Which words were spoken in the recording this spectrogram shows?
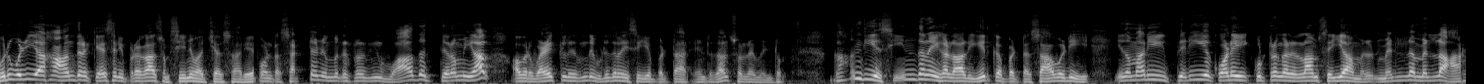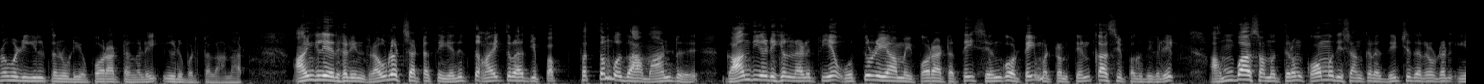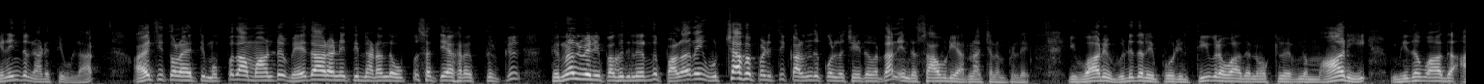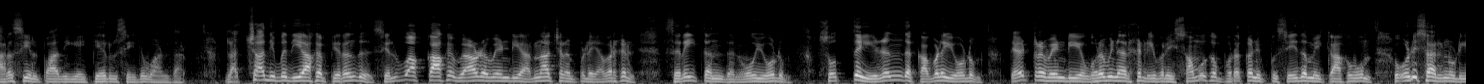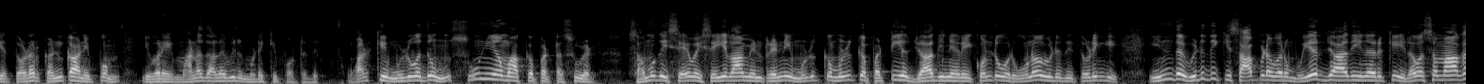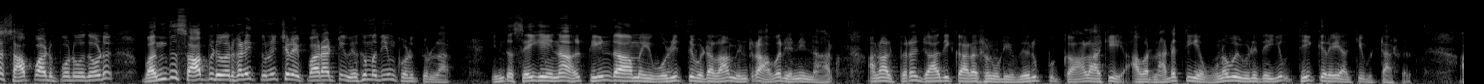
ஒரு வழியாக ஆந்திர கேசரி பிரகாசம் சீனிவாச்சாரி போன்ற சட்ட நிபுணர்களின் வாத திறமையால் அவர் வழக்கிலிருந்து விடுதலை செய்யப்பட்டார் என்றுதான் சொல்ல வேண்டும். காந்திய சிந்தனைகளால் ஈர்க்கப்பட்ட சாவடி இந்த மாதிரி பெரிய கொலை குற்றங்கள் எல்லாம் செய்யாமல் மெல்ல மெல்ல அறவழியில் தன்னுடைய போராட்டங்களை ஈடுபடுத்தலானார். ஆங்கிலேயர்களின் ரவுலட் சட்டத்தை எதிர்த்து ஆயிரத்தி தொள்ளாயிரத்தி பத்தொன்பதாம் ஆண்டு காந்தியடிகள் நடத்திய ஒத்துழையாமை போராட்டத்தை செங்கோட்டை மற்றும் தென்காசி பகுதிகளில் அம்பா சமுத்திரம் கோமதி சங்கர தீட்சிதருடன் இணைந்து நடத்தியுள்ளார். ஆயிரத்தி தொள்ளாயிரத்தி முப்பதாம் ஆண்டு வேதாரண்யத்தில் நடந்த உப்பு சத்தியாகிரகத்திற்கு திருநெல்வேலி பகுதியிலிருந்து பலரை உற்சாகப்படுத்தி கலந்து கொள்ள செய்தவர் தான் இந்த சாவடி அருணாச்சலம் பிள்ளை. இவ்வாறு விடுதலை போரில் தீவிரவாத நோக்கிலிருந்து மாறி மிதவாத அரசியல் பாதையை தேர்வு செய்து வாழ்ந்தார். லட்சாதிபதியாக பிறந்து செல்வாக்காக வாழ வேண்டிய அருணாச்சலம் பிள்ளை அவர்கள் சிறை தந்த நோயோடும் சொத்தை இழந்த கவலையோடும் தேற்ற வேண்டிய உறவினர்கள் இவரை சமூக புறக்கணிப்பு செய்தமைக்காகவும் ஒடிசாரினுடைய தொடர் கண்காணிப்பும் இவரை மனதளவில் முடக்கி போட்டது. வாழ்க்கை முழுவதும் சூன்யமாக்கப்பட்ட சூழல். சமூக சேவை செய்யலாம் என்றெண்ணி முழுக்க முழுக்க பட்டியல் ஜாதியினரை கொண்டு ஒரு உணவு விடுதி தொடங்கி இந்த விடுதிக்கு சாப்பிட வரும் உயர் ஜாதியினருக்கு இலவசமாக சாப்பாடு போடுவதோடு வந்து சாப்பிடுவர்களை துணிச்சலை பாராட்டி வெகுமதியும் கொடுத்துள்ளார். இந்த செய்கையினால் தீண்டாமை ஒழித்து விடலாம் என்று அவர் எண்ணினார். ஆனால் பிற ஜாதிக்காரர்களுடைய வெறுப்புக்கு ஆளாகி அவர் நடத்திய உணவு விடுதியையும் தீக்கிரையாக்கி விட்டார்கள்.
